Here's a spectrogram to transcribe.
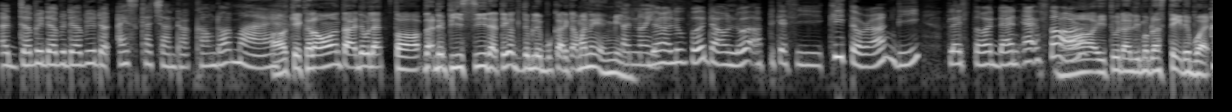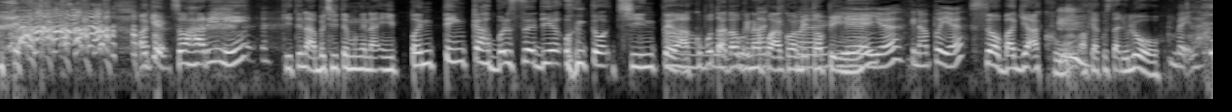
Uh, www.aiskacang.com.my Okay kalau orang tak ada laptop, tak ada PC, tak tengok kita boleh buka dekat mana Min? Jangan lupa download aplikasi kita orang di Play Store dan App Store. Ah, itu dah 15 take dia buat. Okay, so hari ni kita nak bercerita mengenai pentingkah bersedia untuk cinta. Oh, aku pun tak tahu kenapa aku ambil Akbar. topik Ya, ni. ya. Kenapa ya? So bagi aku, okay aku start dulu. Baiklah.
